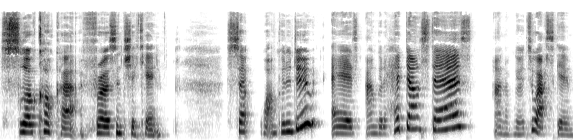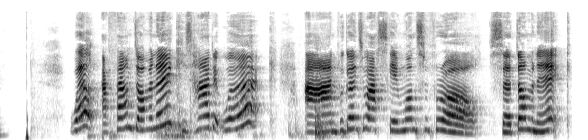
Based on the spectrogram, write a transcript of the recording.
slow cooker frozen chicken. So what I'm going to do is I'm going to head downstairs and I'm going to ask him. Well, I found Dominic. He's hard at work, and we're going to ask him once and for all. So, Dominic,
